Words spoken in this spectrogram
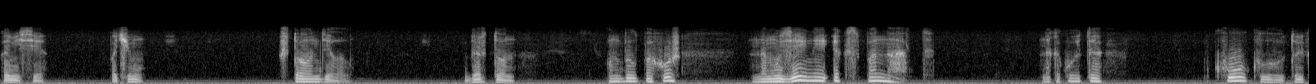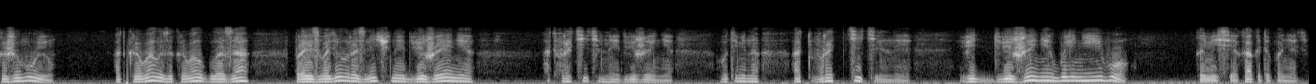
Комиссия. Почему? Что он делал? Бертон. Он был похож на музейный экспонат, на какую-то куклу, только живую. Открывал и закрывал глаза, производил различные движения, отвратительные движения. Вот именно отвратительные, ведь движения были не его. Комиссия, как это понять?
